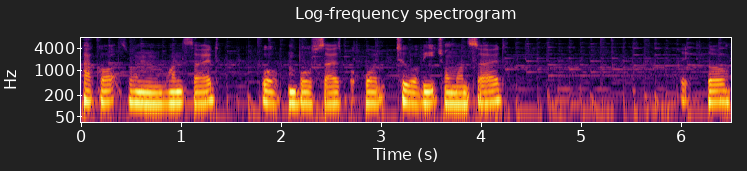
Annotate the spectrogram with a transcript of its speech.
pack arts on one side. Well, on both sides, but one, two of each on one side. There you go.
